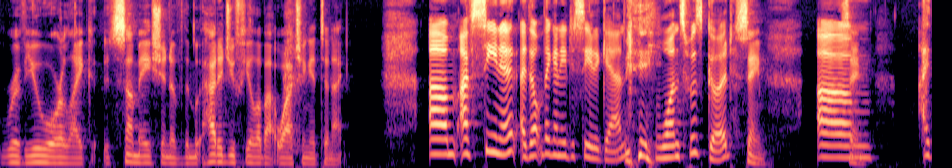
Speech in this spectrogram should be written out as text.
review or like summation of the? How did you feel about watching it tonight? Um, I've seen it. I don't think I need to see it again. Once was good. Same. Um, Same. I,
